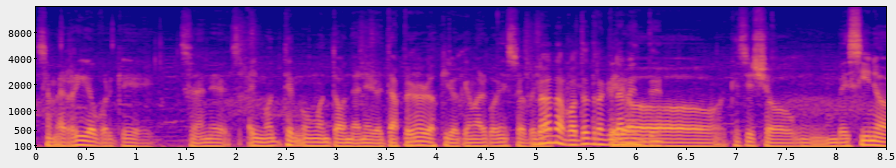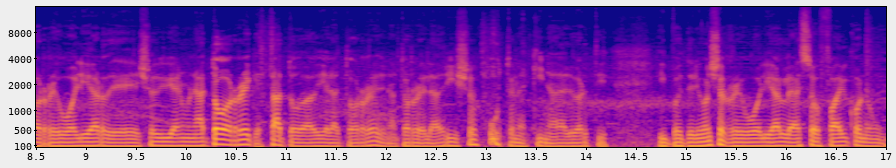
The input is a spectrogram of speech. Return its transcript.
Se me río porque hay tengo un montón de anécdotas, pero no los quiero quemar con eso. Pero, no, no, conté tranquilamente. pero, qué sé yo, un vecino revolear de... Yo vivía en una torre, que está todavía la torre, una torre de ladrillo, justo en la esquina de Alberti. Y pues tenemos que revolearle a esos Falcon un,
